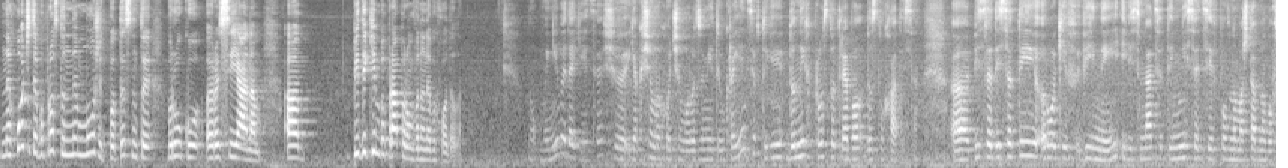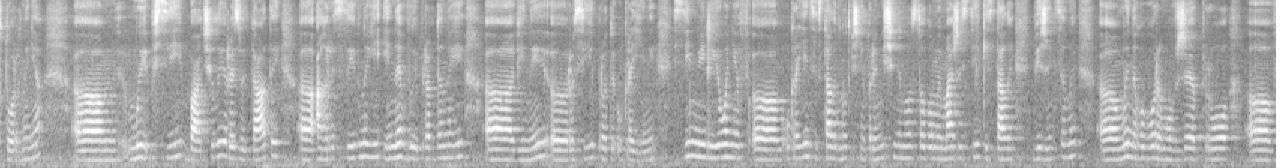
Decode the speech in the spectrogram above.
не хочуть або просто не можуть потиснути руку росіянам? А, Під яким би прапором вони не виходили? Мені видається, що якщо ми хочемо розуміти українців, то до них просто треба дослухатися. Е, Після 10 років війни і 18 місяців повномасштабного вторгнення е, ми всі бачили результати е, агресивної і невиправданої е, війни Росії проти України. 7 мільйонів українців стали внутрішньо переміщеними особами, майже стільки стали біженцями. Ми не говоримо вже про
